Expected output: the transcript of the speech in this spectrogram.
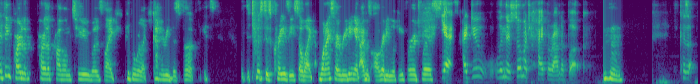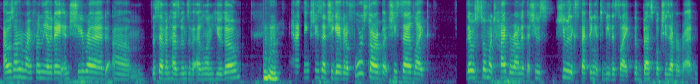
I think part of the part of the problem too was like people were like, you gotta read this book. It's the twist is crazy. So like when I started reading it, I was already looking for a twist. Yes, I do when there's so much hype around a book. Mhm. because I was talking to my friend the other day, and she read um, The Seven Husbands of Evelyn Hugo, Mhm. and I think she said she gave it a four star, but she said like there was so much hype around it that she was she was expecting it to be this like the best book she's ever read.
